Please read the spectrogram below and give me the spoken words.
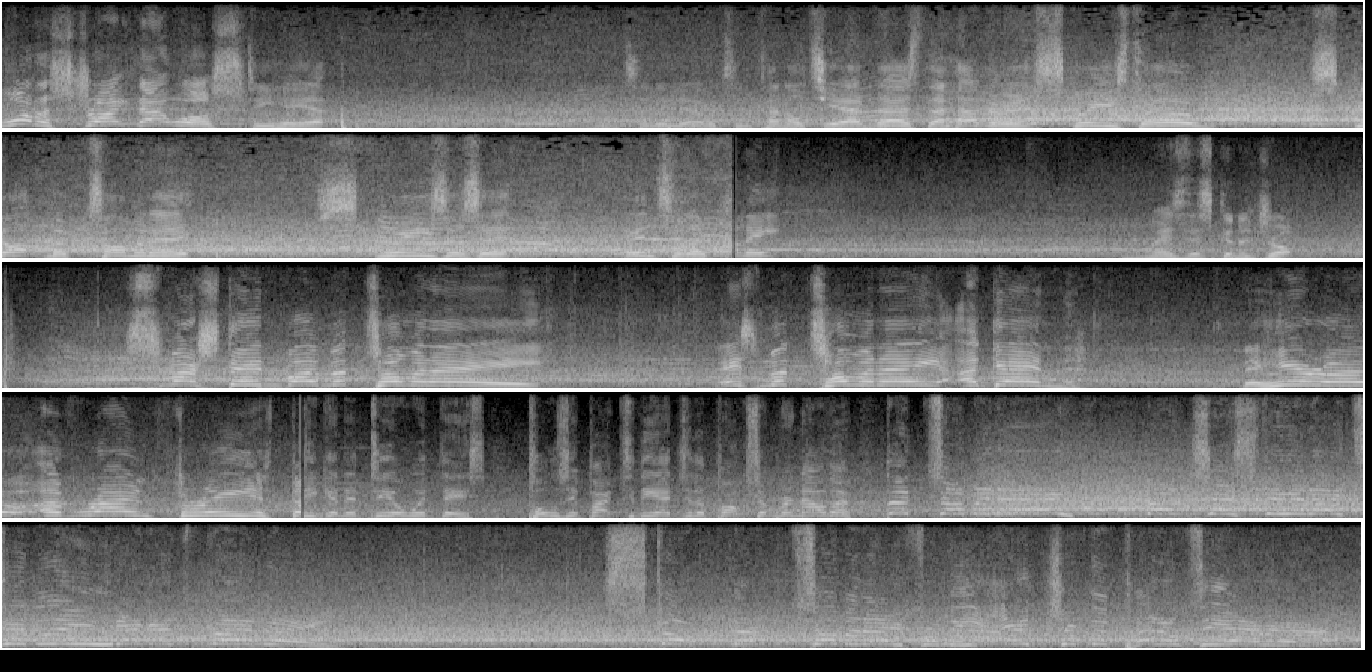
what a strike that was. Here into the Everton penalty, and there's the header, and it's squeezed home. Scott McTominay squeezes it into the. Net. Where's this going to drop? Smashed in by McTominay. It's McTominay again. The hero of round three is going to deal with this. Pulls it back to the edge of the box, and Ronaldo. McTominay! Manchester United lead against Burnley. Scott McTominay from the edge of the penalty area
